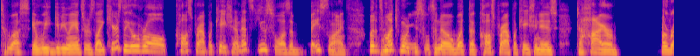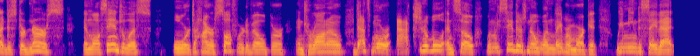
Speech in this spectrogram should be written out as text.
to us and we give you answers like here's the overall cost per application and that's useful as a baseline but it's much more useful to know what the cost per application is to hire a registered nurse in Los Angeles or to hire a software developer in Toronto. That's more actionable. And so when we say there's no one labor market, we mean to say that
